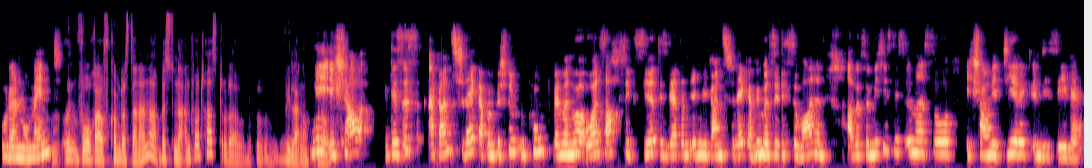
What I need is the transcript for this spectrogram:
Oder einen Moment. Und worauf kommt das dann an? Bis du eine Antwort hast oder wie lange? Nee, Oder- ich schaue, das ist auch ganz schräg ab einem bestimmten Punkt, wenn man nur eine Sache fixiert, das wird dann irgendwie ganz schräg, wie man sich so wahrnimmt. Aber für mich ist es immer so, ich schaue mir direkt in die Seele.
